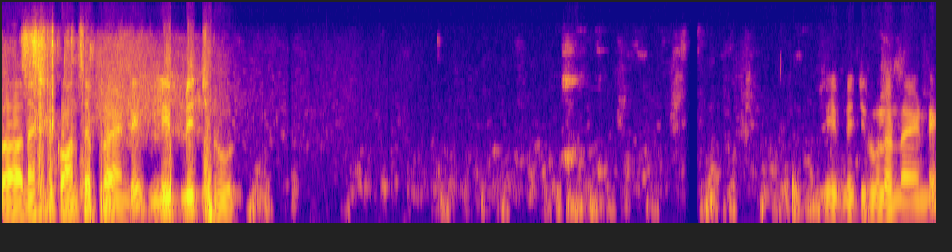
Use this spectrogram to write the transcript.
తర్వాత నెక్స్ట్ కాన్సెప్ట్ రాయండి. లీబ్నిచ్ రూల్ లీబ్నిచ్ రూల్ అని రాయండి.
